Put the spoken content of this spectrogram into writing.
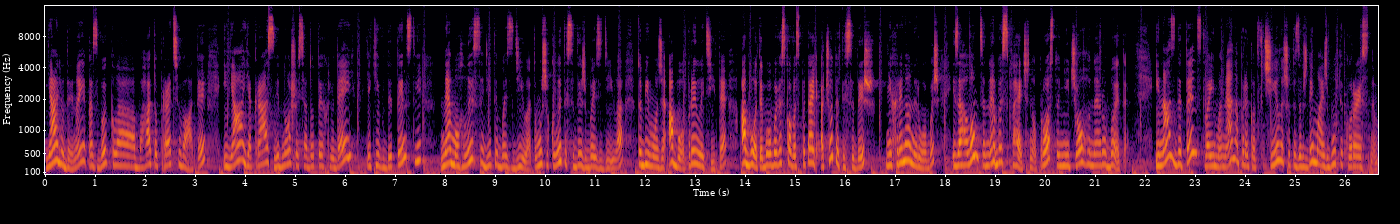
Я людина, яка звикла багато працювати, і я якраз відношуся до тих людей, які в дитинстві не могли сидіти без діла. Тому що коли ти сидиш без діла, тобі може або прилетіти, або тебе обов'язково спитають, а чого ти, сидиш, ніхрена не робиш, і загалом це небезпечно, просто нічого не робити. І нас з дитинства, і мене, наприклад, вчили, що ти завжди маєш бути корисним.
